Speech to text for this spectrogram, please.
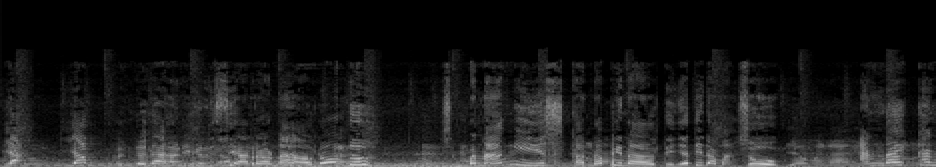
Ya, yap, dengan Cristiano Ronaldo tuh menangis karena penaltinya tidak masuk. dia menangis Andaikan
